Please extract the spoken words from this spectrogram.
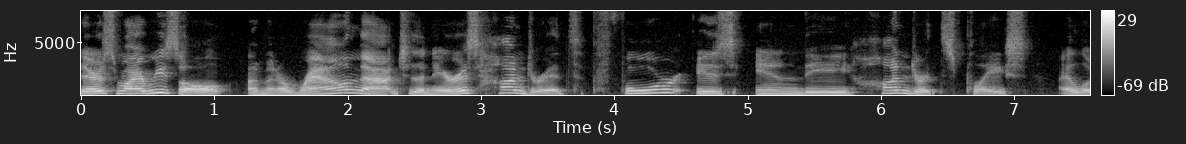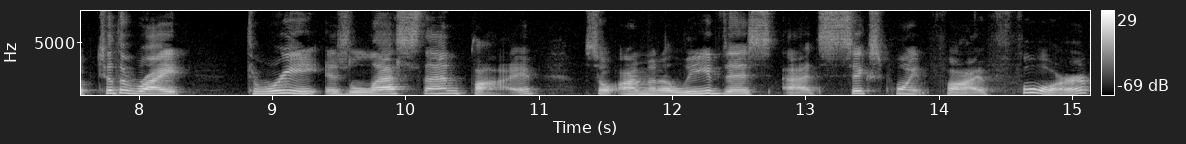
There's my result. I'm going to round that to the nearest hundredth. 4 is in the hundredths place. I look to the right. 3 is less than 5. So I'm going to leave this at 6.54.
